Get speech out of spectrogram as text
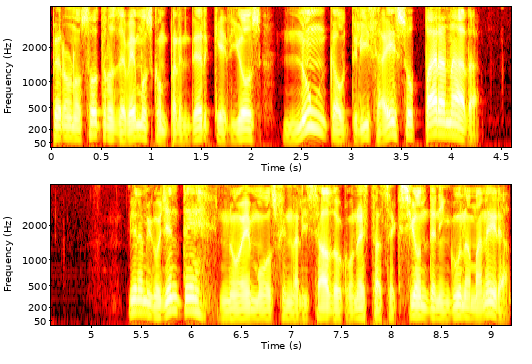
pero nosotros debemos comprender que Dios nunca utiliza eso para nada. Bien, amigo oyente, no hemos finalizado con esta sección de ninguna manera.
